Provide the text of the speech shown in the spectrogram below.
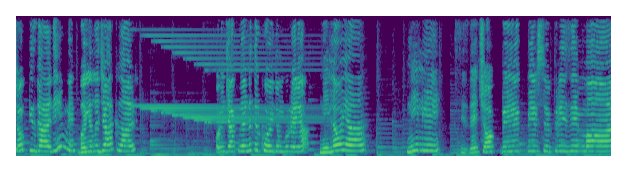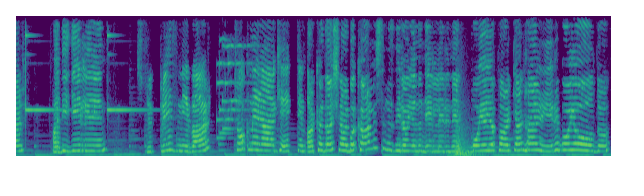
Çok güzel değil mi? Bayılacaklar. Oyuncaklarını da koydum buraya. Nilo'ya. Nili. Size çok büyük bir sürprizim var. Hadi gelin. Sürpriz mi var? Çok merak ettim. Arkadaşlar bakar mısınız Nilo'yanın ellerine? Boya yaparken her yeri boya oldu.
